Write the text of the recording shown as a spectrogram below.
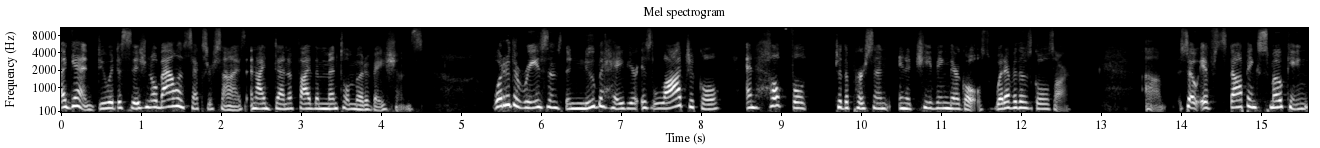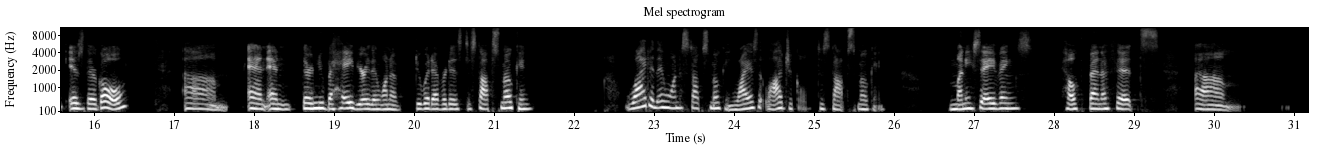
Again do a decisional balance exercise and identify the mental motivations. What are the reasons the new behavior is logical and helpful to the person in achieving their goals whatever those goals are? Um, so if stopping smoking is their goal um, and and their new behavior they want to do whatever it is to stop smoking. Why do they want to stop smoking? Why is it logical to stop smoking? Money savings health benefits um,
